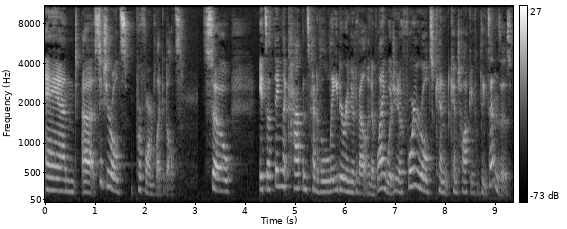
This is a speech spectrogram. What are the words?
And uh, six year olds performed like adults. So it's a thing that happens kind of later in your development of language. You know, four year olds can, can talk in complete sentences,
